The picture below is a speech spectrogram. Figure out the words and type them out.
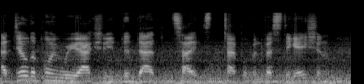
until the point where you actually did that type of investigation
